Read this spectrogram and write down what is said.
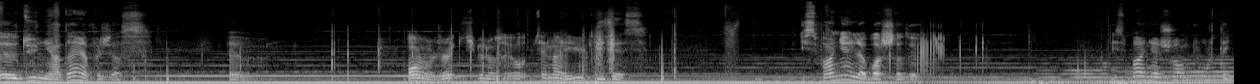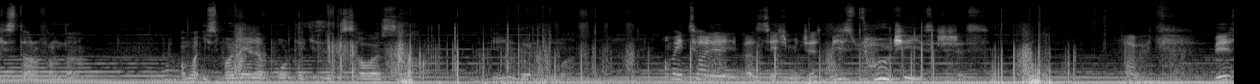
e, dünyada yapacağız. E, 10 Ocak 2010 senaryoyu yükleyeceğiz. İspanya ile başladı. İspanya şu an Portekiz tarafında. Ama İspanya ile Portekiz'le bir savaşsa iyidir ama. Ama İtalya'yı ben seçmeyeceğiz. Biz Türkiye'yi seçeceğiz. Evet. Biz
